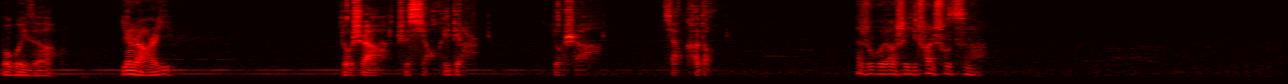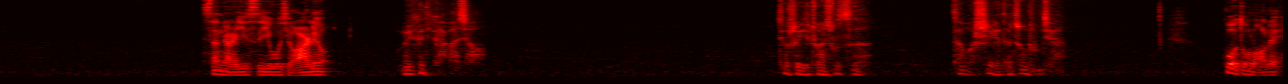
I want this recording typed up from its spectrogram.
不规则，因人而异。有时啊是小黑点儿，有时啊像蝌蚪。那如果要是一串数字呢？三点一四一五九二六，没跟你开玩笑，就是一串数字，在我视野的正中间。过度劳累。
